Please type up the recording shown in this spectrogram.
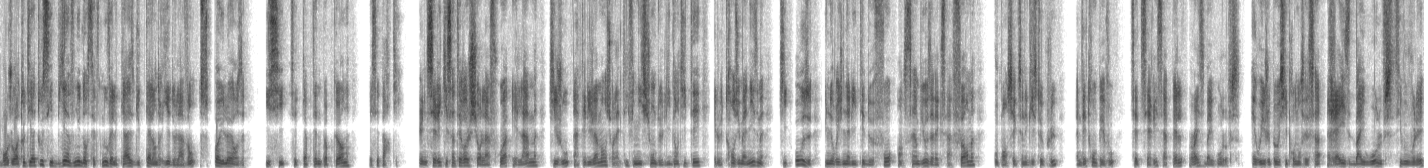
Bonjour à toutes et à tous et bienvenue dans cette nouvelle case du calendrier de l'Avent Spoilers. Ici, c'est Captain Popcorn et c'est parti. Une série qui s'interroge sur la foi et l'âme, qui joue intelligemment sur la définition de l'identité et le transhumanisme, qui ose une originalité de fond en symbiose avec sa forme. Vous pensez que ça n'existe plus? Détrompez-vous, cette série s'appelle Raised by Wolves. Et oui, je peux aussi prononcer ça Raised by Wolves si vous voulez,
